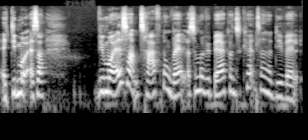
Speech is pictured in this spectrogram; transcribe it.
At de må, altså, vi må alle sammen træffe nogle valg, og så må vi bære konsekvenserne af de valg.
